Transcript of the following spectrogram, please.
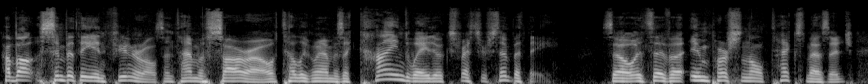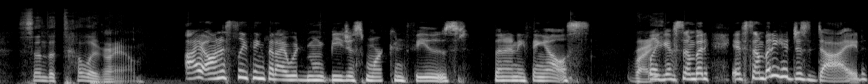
How about sympathy in funerals? In time of sorrow, telegram is a kind way to express your sympathy. So instead of an impersonal text message, send a telegram. I honestly think that I would be just more confused than anything else. Right? Like if somebody if somebody had just died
